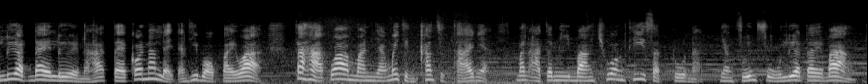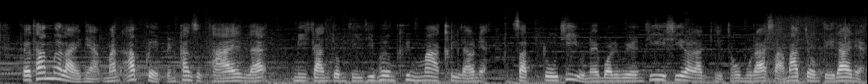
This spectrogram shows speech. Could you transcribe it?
เลือดได้เลยนะฮะ แต่ก็นั่นแหละอย่างที่บอกไปว่า ถ้าหากว่ามันยังไม่ถึงขั้นสุดท้ายเนี่ย มันอาจจะมีบางช่วงที่ศัตรูน่ะยังฟื้นฟูเลือดได้บ้าง แต่ถ้าเมื่อไหร่เนี่ยมันอัปเกรดเป็นขั้นสุดท้าย และมีการโจมตีที่เพิ่มขึ้นมากขึ้นแล้วเนี่ยศัตรูที่อยู่ในบริเวณที่ชิรากิโทมุระสามารถโจมตีได้เนี่ย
